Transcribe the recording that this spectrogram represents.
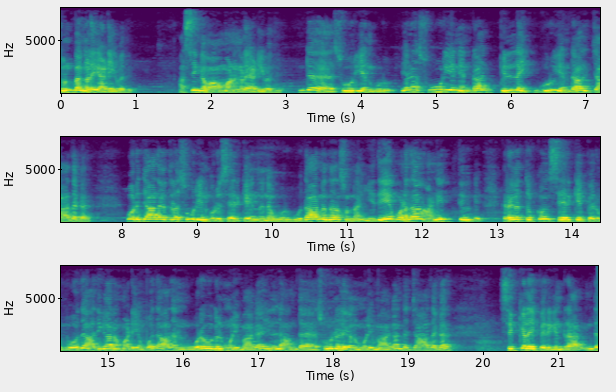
துன்பங்களை அடைவது அசிங்கம் அவமானங்களை அடைவது. இந்த சூரியன் குரு. ஏன்னா சூரியன் என்றால் பிள்ளை குரு என்றால் ஜாதகர். ஒரு ஜாதகத்தில் சூரியன் குரு சேர்க்கைன்னு ஒரு உதாரணம் தான் சொன்னேன். இதே போல தான் அனைத்து கிரகத்துக்கும் சேர்க்கை பெறும்போது அதிகாரம் அடையும் போது அதன் உறவுகள் மூலியமாக இல்லை அந்த சூழ்நிலைகள் மூலியமாக அந்த ஜாதகர் சிக்கலை பெறுகின்றார். இந்த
